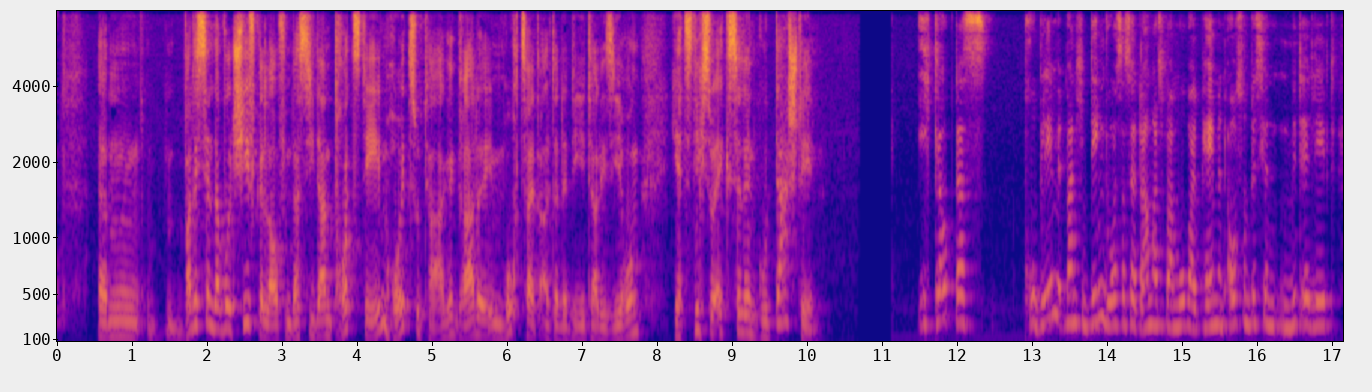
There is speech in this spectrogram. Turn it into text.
Ähm, was ist denn da wohl schiefgelaufen, dass sie dann trotzdem heutzutage, gerade im Hochzeitalter der Digitalisierung, jetzt nicht so exzellent gut dastehen? Ich glaube, das Problem mit manchen Dingen, du hast das ja damals beim Mobile Payment auch so ein bisschen miterlebt,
